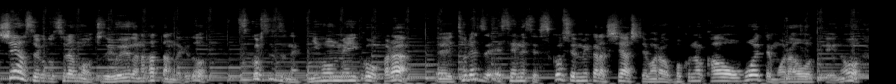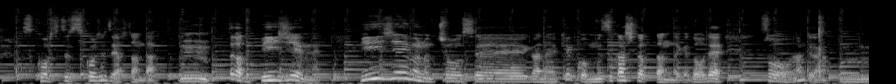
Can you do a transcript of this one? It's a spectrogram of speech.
シェアすることすらもうちょっと余裕がなかったんだけど、少しずつね、2本目以降から、えー、とりあえず SNS で少しでもいいからシェアしてもらおう。僕の顔を覚えてもらおうっていうのを、少しずつ少しずつやったんだ。うん。だから BGM ね。BGM の調整がね、結構難しかったんだけど、で、そう、なんていうかな、うん、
